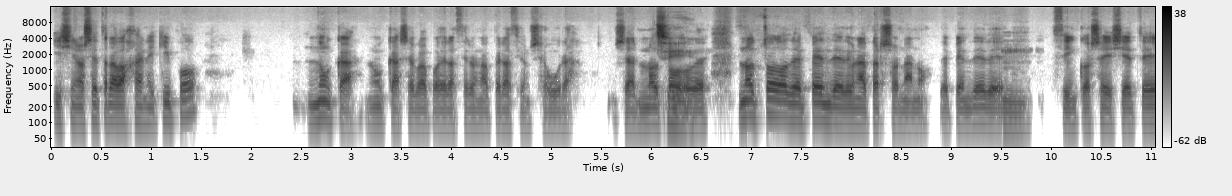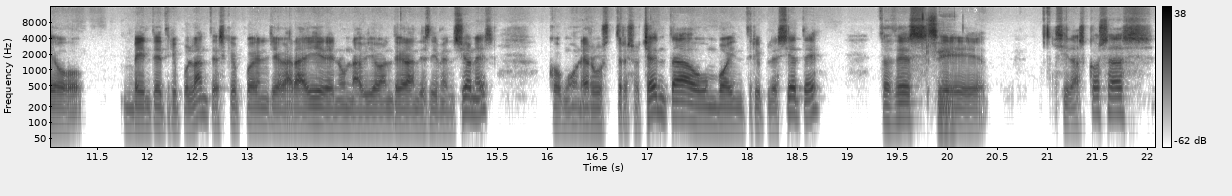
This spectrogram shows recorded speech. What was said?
y si no se trabaja en equipo, nunca, nunca se va a poder hacer una operación segura. O sea, no, todo, no todo depende de una persona, no. Depende de 5, 6, 7 o 20 tripulantes que pueden llegar a ir en un avión de grandes dimensiones, como un Airbus 380 o un Boeing 777. Entonces, eh, si las cosas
